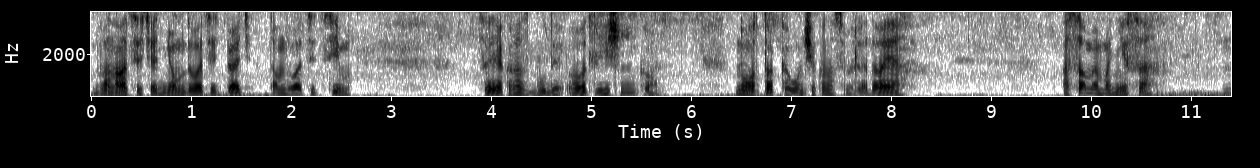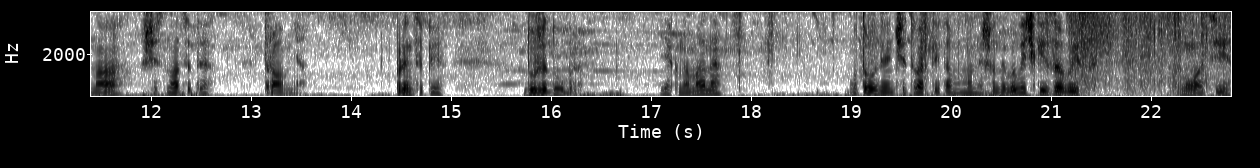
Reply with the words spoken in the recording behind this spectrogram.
12, а днем 25, там 27. Це якраз буде отлічненько. Ну, от так кавунчик у нас виглядає. А саме Маніса на 16 травня. В принципі, дуже добре. Як на мене. Ото один четвертий там у мене ще невеличкий завис. Ну, а ці,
